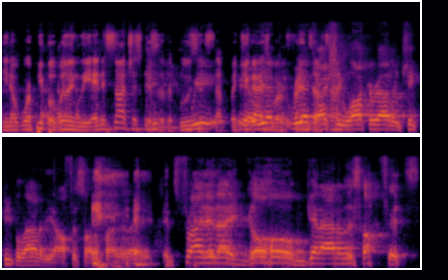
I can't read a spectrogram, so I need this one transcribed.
you know, where people willingly, and it's not just because of the booze we, and stuff, but yeah, you guys we were to, friends. We had to actually walk around and kick people out of the office on Friday night. it's Friday night, go home, get out of this office.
